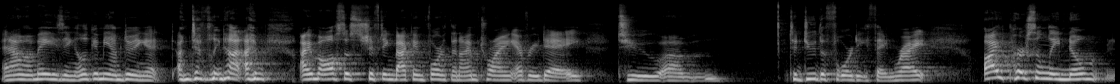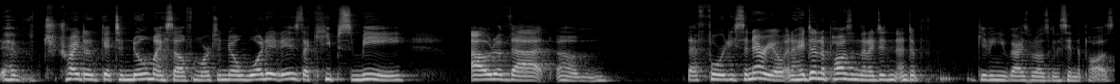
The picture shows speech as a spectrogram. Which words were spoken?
and i'm amazing look at me i'm doing it. I'm definitely not. I'm i'm also shifting back and forth and i'm trying every day to um to do the 4d thing right? I personally know have tried to get to know myself more to know what it is that keeps me out of that um that 4d scenario. And i had done a pause and then i didn't end up giving you guys what I was going to say in the pause.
